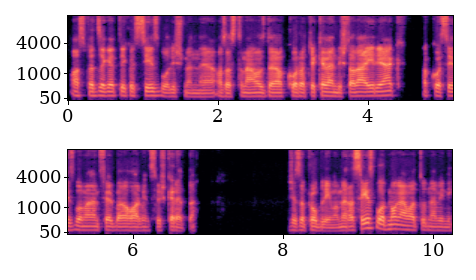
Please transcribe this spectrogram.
azt pedzegették, hogy Szészból is menne az asztalához, de akkor, hogyha Kevendist aláírják, akkor Szészból már nem fér be a 30 fős keretbe. És ez a probléma, mert ha Szészbolt magával tudná vinni,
